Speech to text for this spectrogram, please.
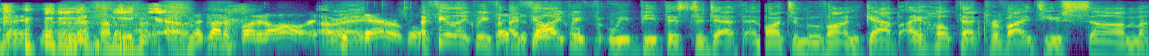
Right. That's, not a pun. Yeah. That's not a fun at all. That's All right. terrible. I feel like we've That's I feel like we've we beat this to death and want to move on. Gab, I hope that provides you some uh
